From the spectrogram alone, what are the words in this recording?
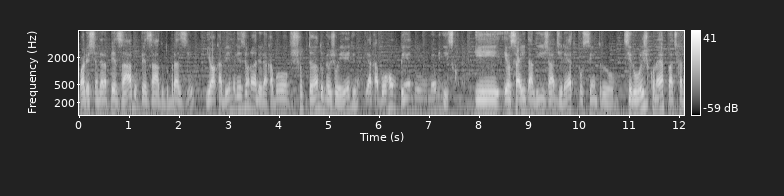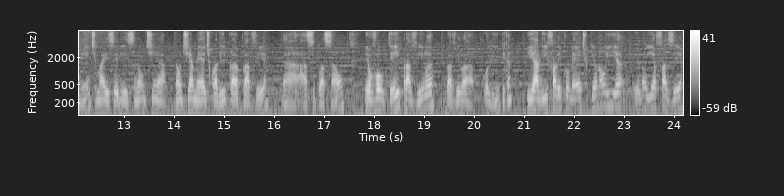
O Alexandre era pesado, pesado do Brasil, e eu acabei me lesionando. Ele acabou chutando o meu joelho e acabou rompendo o meu menisco. E eu saí dali já direto para o centro cirúrgico, né, praticamente, mas eles não tinha não tinha médico ali para ver a, né, a situação. Eu voltei para a vila, para a Vila Olímpica, e ali falei para o médico que eu não ia eu não ia fazer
